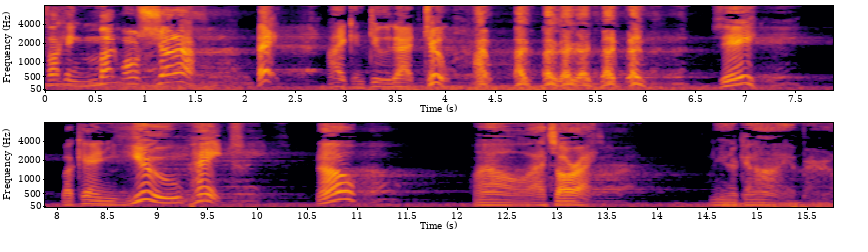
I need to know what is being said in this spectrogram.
fucking mutt won't shut up! Hey! I can do that too! See? But can you paint? No? Well, that's alright. Neither can I, apparently.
